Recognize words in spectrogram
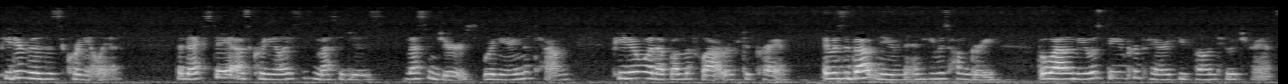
Peter visits Cornelius. The next day, as Cornelius' messages, messengers were nearing the town, Peter went up on the flat roof to pray. It was about noon, and he was hungry, but while a meal was being prepared, he fell into a trance.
